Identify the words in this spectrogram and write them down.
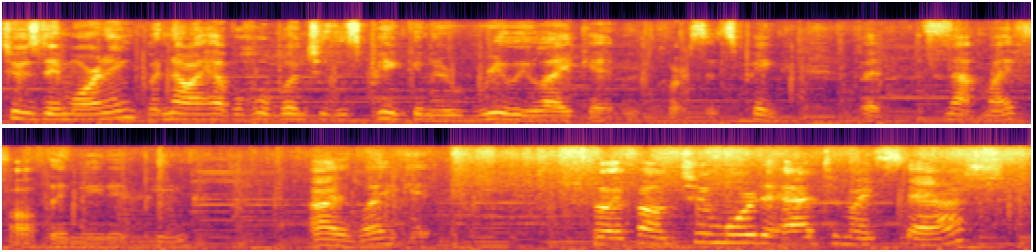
Tuesday morning, but now I have a whole bunch of this pink and I really like it. And of course it's pink, but it's not my fault they made it pink. I like it. So I found two more to add to my stash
